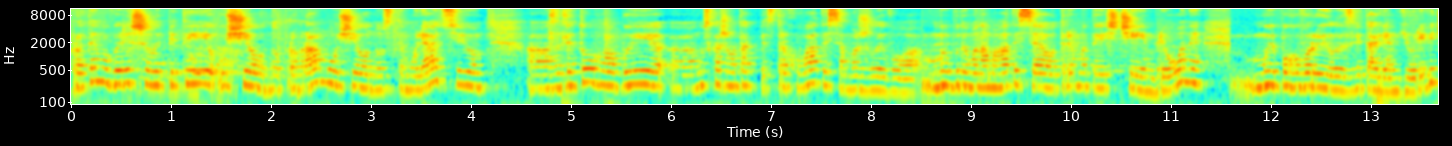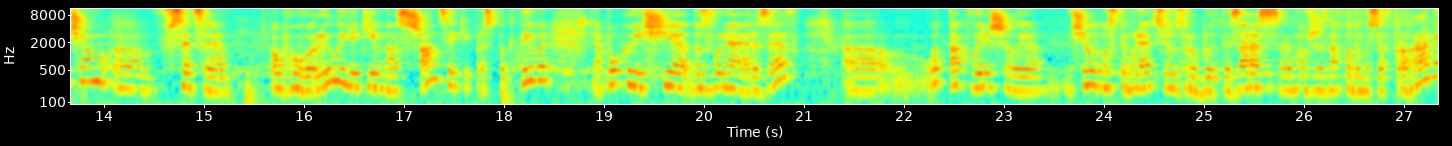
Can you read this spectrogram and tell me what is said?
Проте ми вирішили піти у ще одну програму, у ще одну стимуляцію. А, Задля того, аби, е, ну скажімо так, підстрахуватися, можливо, ми будемо намагатися отримати ще ембріони. Ми поговорили з Віталієм Юрійовичем, е, все це обговорили, які в нас шанси, які перспективи. Поки ще дозволяє резерв. Е, От так вирішили ще одну стимуляцію зробити. Зараз е, ми вже знаходимося в програмі.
